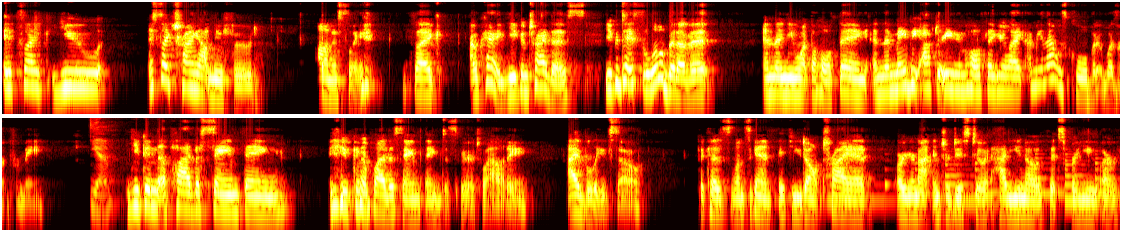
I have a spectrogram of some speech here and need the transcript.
it's like you, it's like trying out new food Honestly, it's like, okay, you can try this. You can taste a little bit of it, and then you want the whole thing. And then maybe after eating the whole thing, you're like, I mean, that was cool, but it wasn't for me. Yeah. You can apply the same thing. You can apply the same thing to spirituality. I believe so. Because once again, if you don't try it or you're not introduced to it, how do you know if it's for you or,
